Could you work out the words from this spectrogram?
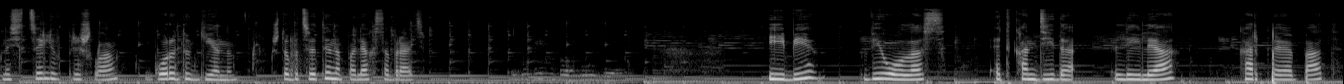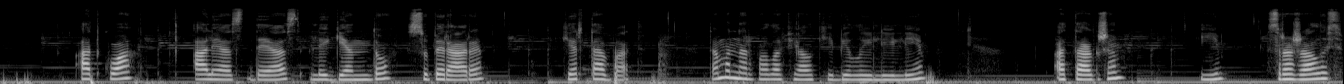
на Сицилию пришла к городу Гена, чтобы цветы на полях собрать. Ibi violas et candida lilia carpebat atqua alias deas legendo superare кертабат. Там она рвала фиалки белые лилии, а также и сражалась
